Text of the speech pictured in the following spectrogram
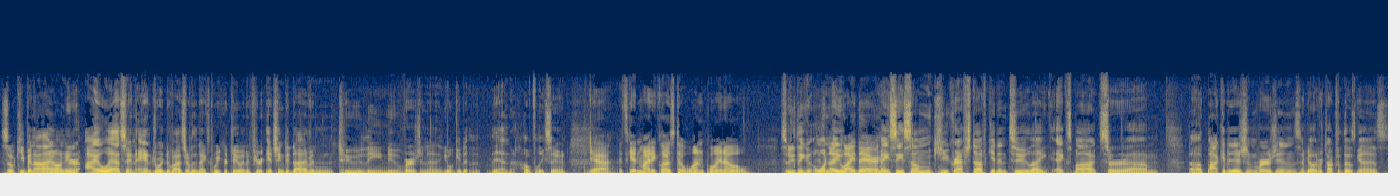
So keep an eye on your iOS and Android device over the next week or two, and if you're itching to dive into the new version, uh, you'll get it then, hopefully soon. Yeah, it's getting mighty close to 1.0. So do you think one day quite there. we may see some QCraft stuff get into like Xbox or um, uh, Pocket Edition versions? Have y'all ever talked with those guys?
